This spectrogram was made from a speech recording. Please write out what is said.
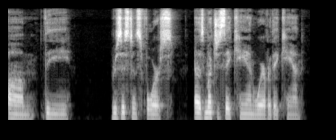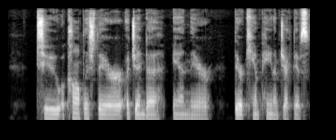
um, the resistance force as much as they can wherever they can to accomplish their agenda and their their campaign objectives.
